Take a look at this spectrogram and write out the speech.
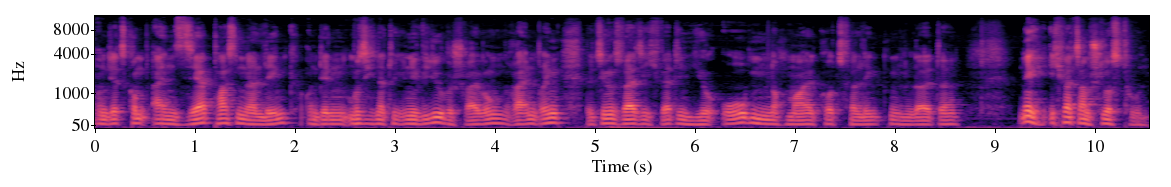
und jetzt kommt ein sehr passender Link und den muss ich natürlich in die Videobeschreibung reinbringen, beziehungsweise ich werde ihn hier oben nochmal kurz verlinken, Leute. Ne, ich werde es am Schluss tun.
